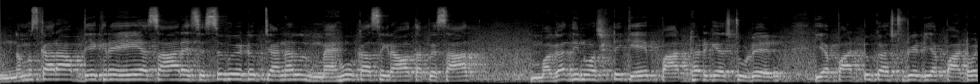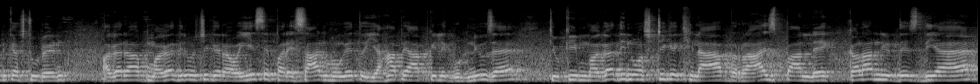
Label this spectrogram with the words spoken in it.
नमस्कार, आप देख रहे हैं S R S S YouTube channel मैं हूँ काशिक रावत, आपके साथ मगध यूनिवर्सिटी के पार्ट थर्ड के स्टूडेंट या पार्ट टू का स्टूडेंट या पार्ट वन का स्टूडेंट अगर आप मगध यूनिवर्सिटी के रवैये से परेशान होंगे तो यहाँ पे आपके लिए गुड न्यूज़ है, क्योंकि मगध यूनिवर्सिटी के खिलाफ राज्यपाल ने कड़ा निर्देश दिया है।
